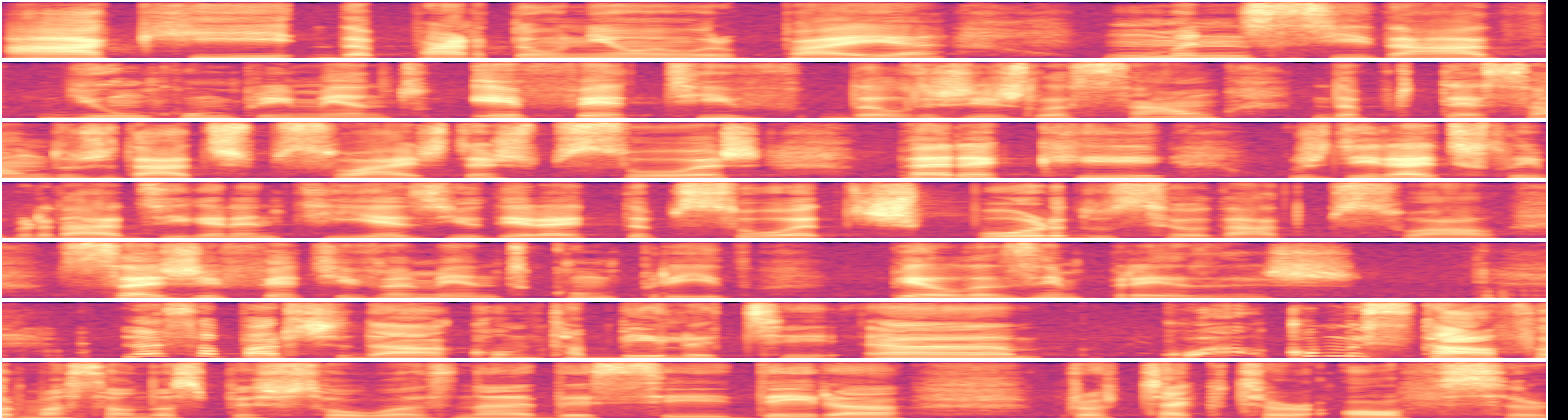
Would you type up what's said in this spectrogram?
há aqui, da parte da União Europeia, uma necessidade de um cumprimento efetivo da legislação, da proteção dos dados pessoais das pessoas, para que os direitos, liberdades e garantias e o direito da pessoa a dispor do seu dado pessoal seja efetivamente cumprido pelas empresas. Nessa parte da contability, uh, como está a formação das pessoas, né, desse Data Protector Officer?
